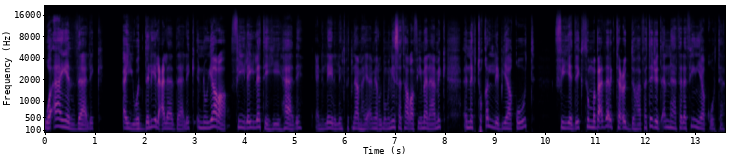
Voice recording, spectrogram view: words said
وآية ذلك أي والدليل على ذلك أنه يرى في ليلته هذه يعني الليلة اللي أنت بتنامها يا أمير المؤمنين سترى في منامك أنك تقلب ياقوت في يدك ثم بعد ذلك تعدها فتجد أنها ثلاثين ياقوتة.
